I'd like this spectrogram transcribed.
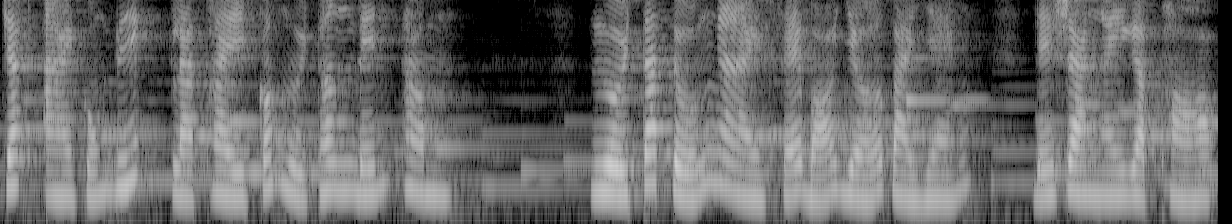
chắc ai cũng biết là thầy có người thân đến thăm người ta tưởng ngài sẽ bỏ dở bài giảng để ra ngay gặp họ.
